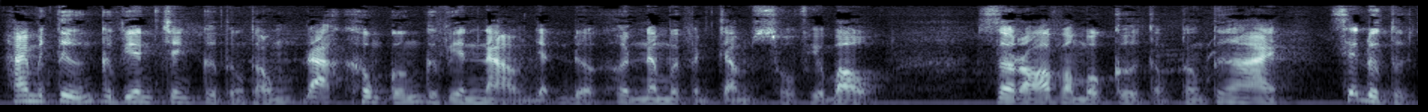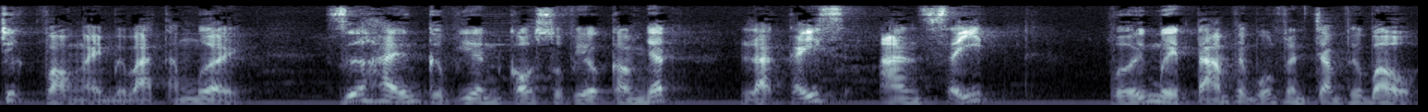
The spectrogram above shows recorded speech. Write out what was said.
24 ứng cử viên tranh cử tổng thống đã không có ứng cử viên nào nhận được hơn 50% số phiếu bầu. Do đó, vòng bầu cử tổng thống thứ hai sẽ được tổ chức vào ngày 13 tháng 10. Giữa hai ứng cử viên có số phiếu cao nhất là Kais Al-Said với 18,4% phiếu bầu,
